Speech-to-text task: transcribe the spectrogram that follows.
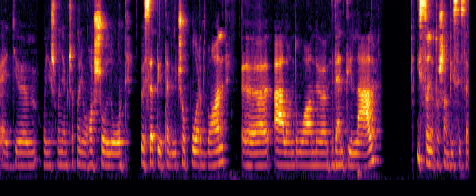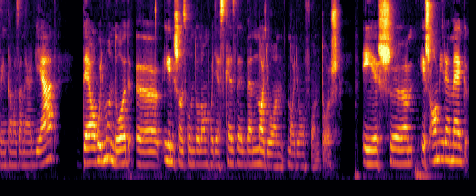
egy, hogy is mondjam, csak nagyon hasonló összetételű csoportban állandóan ventillál, iszonyatosan viszi szerintem az energiát, de ahogy mondod, én is azt gondolom, hogy ez kezdetben nagyon-nagyon fontos és, és amire meg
